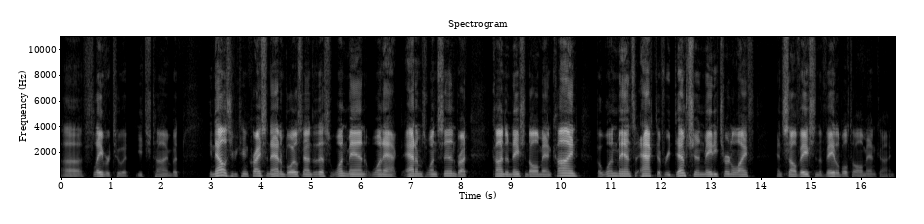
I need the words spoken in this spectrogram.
uh, flavor to it each time. But the analogy between Christ and Adam boils down to this one man, one act. Adam's one sin brought condemnation to all mankind but one man's act of redemption made eternal life and salvation available to all mankind.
